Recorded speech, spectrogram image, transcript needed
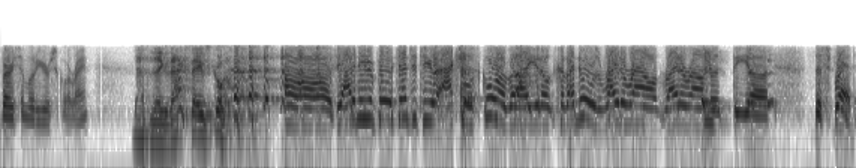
Very similar to your score, right? That's the exact same score. oh, see, I didn't even pay attention to your actual score, but I, you know, because I knew it was right around, right around the the uh, the spread.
